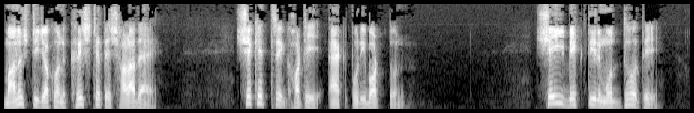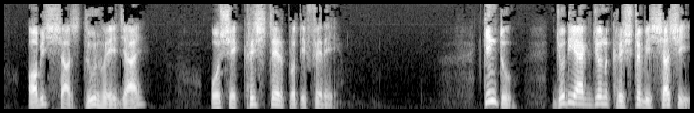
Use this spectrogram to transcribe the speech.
মানুষটি যখন খ্রিস্টেতে সাড়া দেয় সেক্ষেত্রে ঘটে এক পরিবর্তন। সেই ব্যক্তির মধ্য হতে অবিশ্বাস দূর হয়ে যায় ও সে খ্রিস্টের প্রতি ফেরে। কিন্তু যদি একজন খ্রিস্ট বিশ্বাসী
